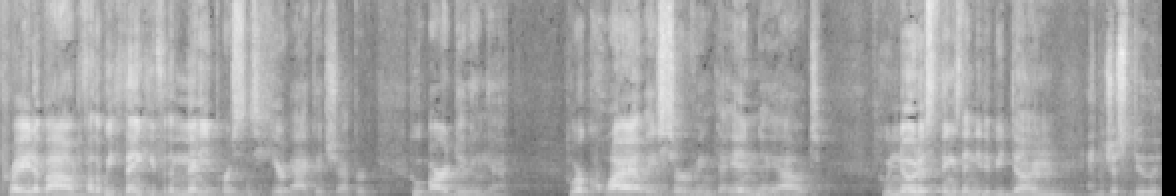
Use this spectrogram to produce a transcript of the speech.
prayed about. Father, we thank you for the many persons here at Good Shepherd who are doing that, who are quietly serving day in, day out, who notice things that need to be done and just do it.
